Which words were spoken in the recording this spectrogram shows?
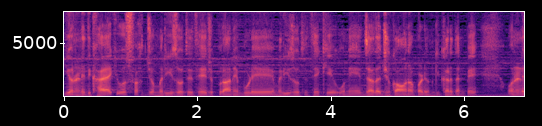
یہ انہوں نے دکھایا کہ اس وقت جو مریض ہوتے تھے، جو پرانے بوڑھے مریض ہوتے تھے، کہ انہیں زیادہ جھکاؤ نہ پڑے ان کی گردن پہ۔ انہوں نے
